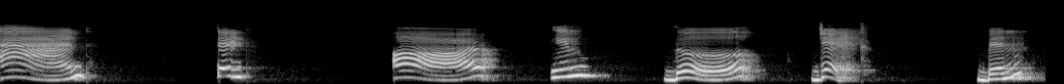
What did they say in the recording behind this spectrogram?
and the jet. Ben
